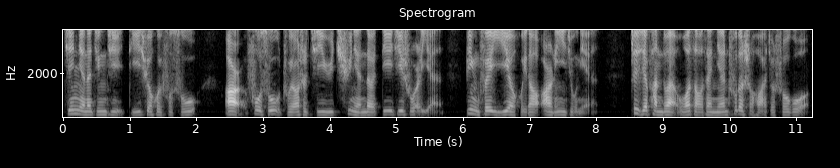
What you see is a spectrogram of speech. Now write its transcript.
今年的经济的确会复苏。二，复苏主要是基于去年的低基数而言，并非一夜回到二零一九年。这些判断我早在年初的时候啊就说过，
